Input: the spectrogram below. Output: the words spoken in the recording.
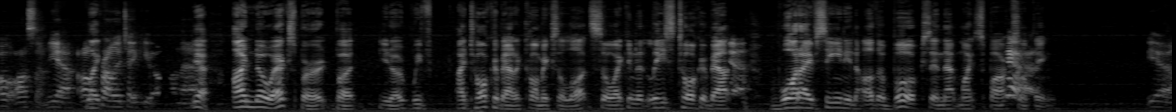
oh, awesome! Yeah, I'll Like- probably take you up on that. Yeah, I'm no expert, but you know, we've I talk about comics a lot, so I can at least talk about Yeah. what I've seen in other books, and that might spark Yeah. something. Yeah.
